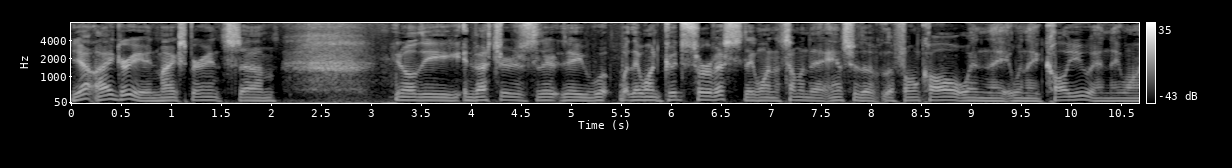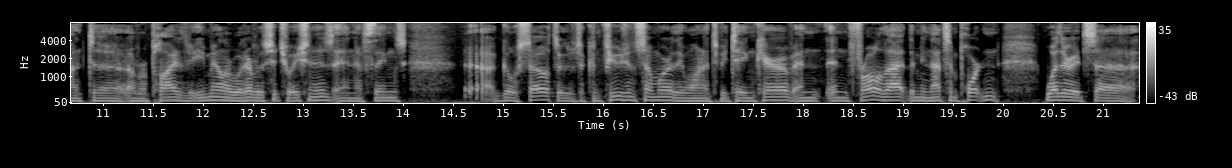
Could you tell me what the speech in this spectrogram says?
Yeah, I agree. In my experience, um, you know the investors they, they they want good service they want someone to answer the, the phone call when they when they call you and they want uh, a reply to the email or whatever the situation is and if things uh, go south or there's a confusion somewhere, they want it to be taken care of. And, and for all of that, I mean, that's important. Whether it's uh,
